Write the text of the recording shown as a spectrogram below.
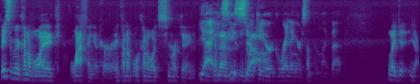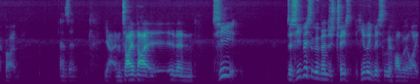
basically kind of like laughing at her and kind of or kind of like smirking. Yeah, And he's, then- he's smirking yeah. or grinning or something like that. Like it, yeah, go ahead. That's it. Yeah, and so I thought, and then he does he basically then just chase? He like basically probably like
